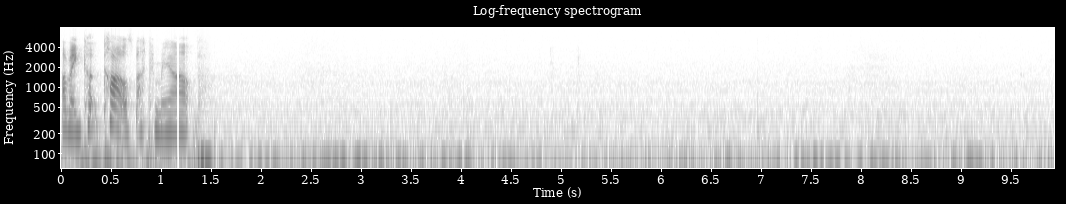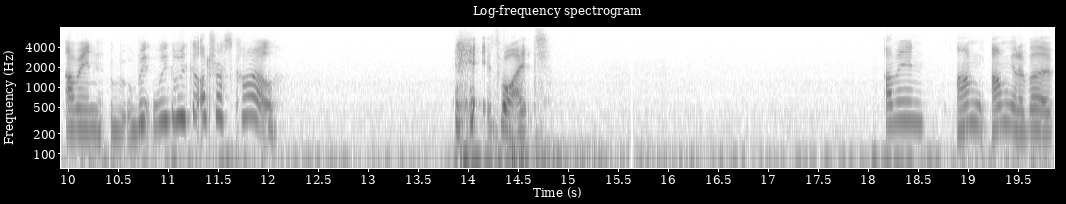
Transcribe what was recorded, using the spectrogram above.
I mean Kyle's backing me up. I mean, we we we gotta trust Kyle. it's white. I mean, I'm I'm gonna vote.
